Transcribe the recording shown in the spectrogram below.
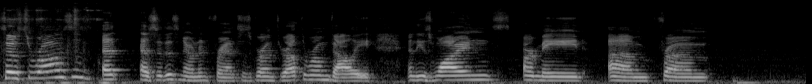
So Syrah, is, as it is known in France, is grown throughout the Rhone Valley, and these wines are made um, from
